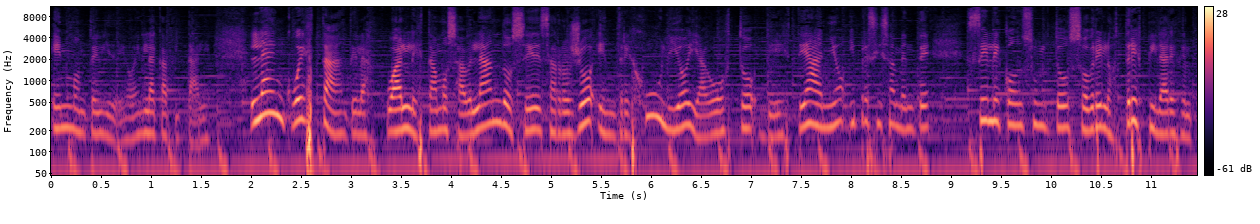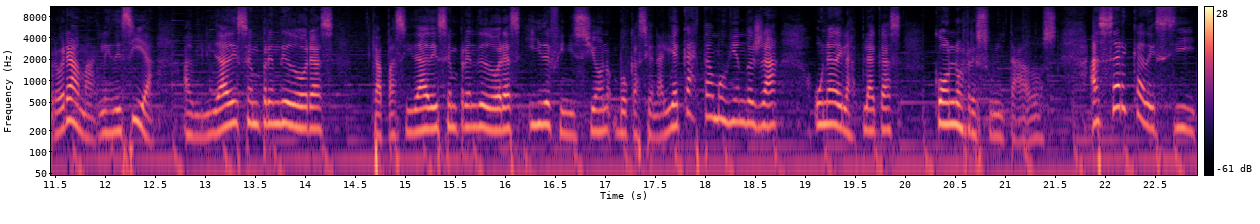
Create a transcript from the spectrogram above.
en Montevideo, en la capital. La encuesta de la cual estamos hablando se desarrolló entre julio y agosto de este año y precisamente se le consultó sobre los tres pilares del programa. Les decía, habilidades emprendedoras, capacidades emprendedoras y definición vocacional. Y acá estamos viendo ya una de las placas con los resultados. Acerca de si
